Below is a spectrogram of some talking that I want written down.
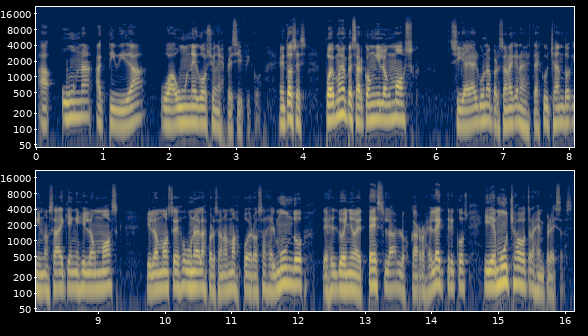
a una actividad o a un negocio en específico. Entonces, podemos empezar con Elon Musk. Si hay alguna persona que nos está escuchando y no sabe quién es Elon Musk, Elon Musk es una de las personas más poderosas del mundo, es el dueño de Tesla, los carros eléctricos y de muchas otras empresas.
